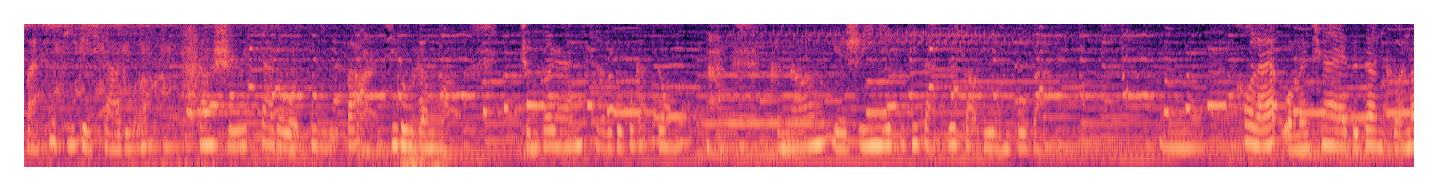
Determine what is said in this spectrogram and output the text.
把自己给吓住了。当时吓得我自己把耳机都扔了，整个人吓得都不敢动了。可能也是因为自己胆子小的缘故吧。嗯，后来我们亲爱的蛋壳呢。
